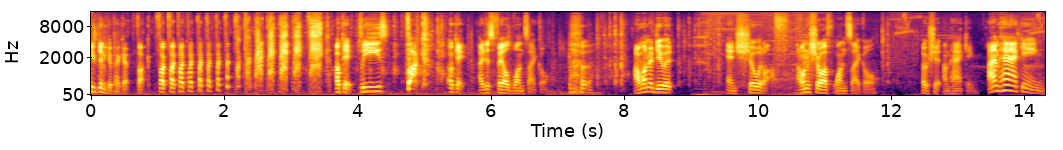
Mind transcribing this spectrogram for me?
He's gonna get back up. Fuck. Fuck, fuck, fuck, fuck, fuck, fuck, fuck, fuck, fuck, fuck, fuck, fuck, fuck, fuck. Okay, please. Fuck! Okay, I just failed one cycle. I want to do it and show it off. I want to show off one cycle. Oh shit, I'm hacking. I'm hacking!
